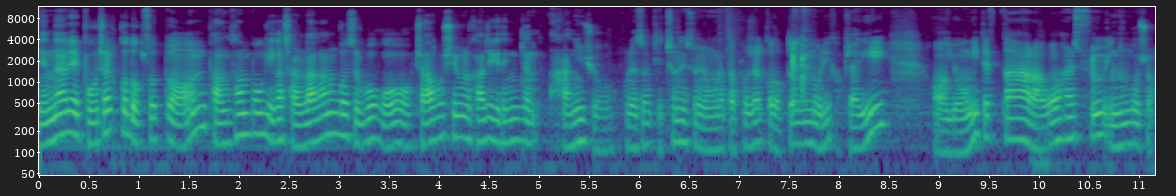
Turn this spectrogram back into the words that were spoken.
옛날에 보잘 것 없었던 방산보기가 잘 나가는 것을 보고 자부심을 가지게 된 건 아니죠. 그래서 개천에서 용났다 보잘 것 없던 인물이 갑자기 어, 용이 됐다라고 할 수 있는 거죠.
